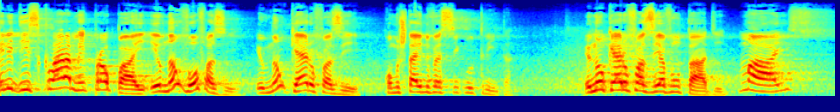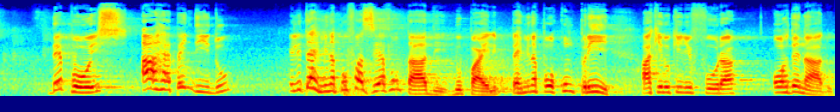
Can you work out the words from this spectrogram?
Ele diz claramente para o pai: Eu não vou fazer, eu não quero fazer, como está aí no versículo 30. Eu não quero fazer a vontade. Mas, depois, arrependido, ele termina por fazer a vontade do pai, ele termina por cumprir aquilo que lhe fora ordenado.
